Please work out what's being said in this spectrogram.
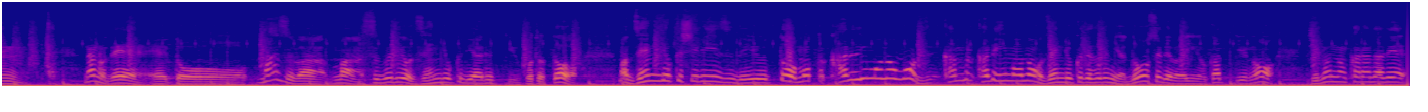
うんなので、えーと、まずは、まあ、素振りを全力でやるっていうことと、まあ、全力シリーズでいうともっと軽いものも軽いものを全力で振るにはどうすればいいのかっていうのを自分の体で、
